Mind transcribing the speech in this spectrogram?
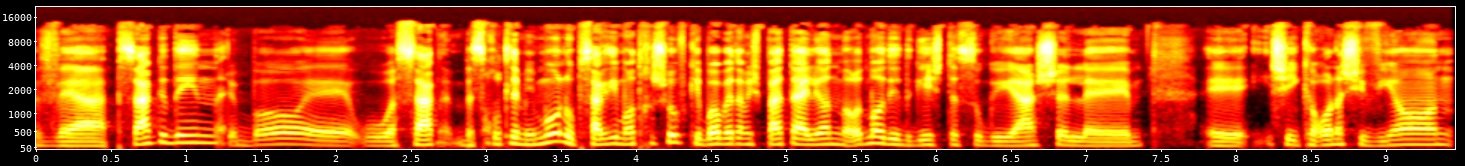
והפסק דין שבו אה, הוא עסק בזכות למימון הוא פסק דין מאוד חשוב, כי בו בית המשפט העליון מאוד מאוד הדגיש את הסוגיה של אה, שעיקרון השוויון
